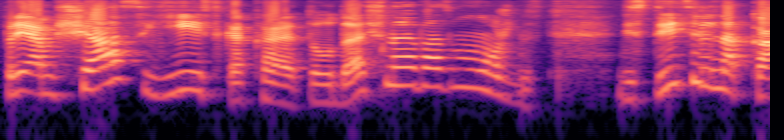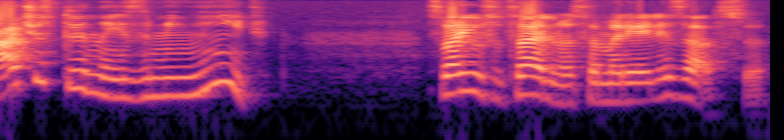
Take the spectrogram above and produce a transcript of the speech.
Прямо сейчас есть какая-то удачная возможность действительно качественно изменить свою социальную самореализацию,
